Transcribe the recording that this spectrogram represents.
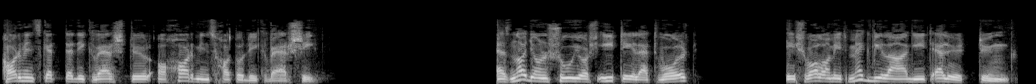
32. verstől a 36. versig. Ez nagyon súlyos ítélet volt, és valamit megvilágít előttünk.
